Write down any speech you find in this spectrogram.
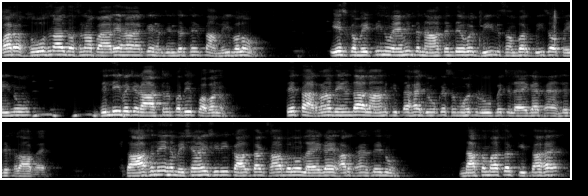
ਪਰ ਅਫਸੋਸ ਨਾਲ ਦੱਸਣਾ ਪੈ ਰਿਹਾ ਹੈ ਕਿ ਹਰਜਿੰਦਰ ਸਿੰਘ ਧਾਮੀ ਵੱਲੋਂ ਇਸ ਕਮੇਟੀ ਨੂੰ ਅਹਿਮੀਅਤ ਨਾ ਦਿੰਦੇ ਹੋਏ 20 ਦਸੰਬਰ 2023 ਨੂੰ ਦਿੱਲੀ ਵਿੱਚ ਰਾਸ਼ਟਰਪਤੀ ਭਵਨ ਤੇ ਧਾਰਨਾ ਦੇਣ ਦਾ ਐਲਾਨ ਕੀਤਾ ਹੈ, ਜੋ ਕਿ ਸਮੂਹਿਕ ਰੂਪ ਵਿੱਚ ਲਏ ਗਏ ਫੈਸਲੇ ਦੇ ਖਿਲਾਫ ਹੈ। ਦਾਸ ਨੇ ਹਮੇਸ਼ਾ ਹੀ ਸ੍ਰੀ ਅਕਾਲ ਤਖਤ ਸਾਹਿਬ ਵੱਲੋਂ ਲਏ ਗਏ ਹਰ ਫੈਸਲੇ ਨੂੰ ਨਤਮਸਤਕ ਕੀਤਾ ਹੈ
